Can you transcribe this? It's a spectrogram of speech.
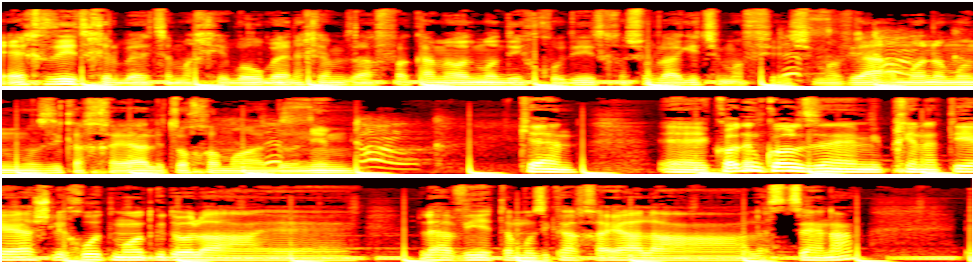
איך זה התחיל בעצם, החיבור ביניכם? זו הפקה מאוד מאוד ייחודית, חשוב להגיד שמפי... שמביאה המון המון מוזיקה חיה לתוך המועדונים. כן. Uh, קודם כל זה מבחינתי היה שליחות מאוד גדולה uh, להביא את המוזיקה החיה לסצנה. אה,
